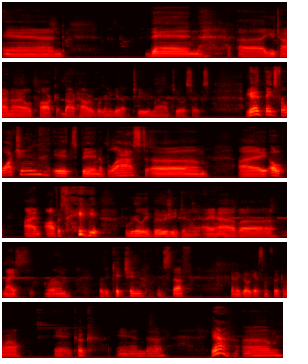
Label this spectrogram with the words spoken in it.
and then uh, Utah and I will talk about how we're going to get up to mile 206. Again, thanks for watching. It's been a blast. Um, I oh, I'm obviously really bougie tonight. I have a nice room with a kitchen and stuff. Gonna go get some food tomorrow and cook. And uh, yeah, um,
